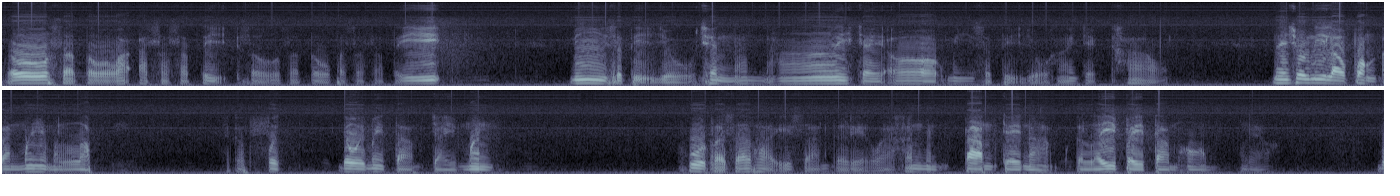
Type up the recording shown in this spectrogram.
โสสโตวะอัสสติ โสสโตปัสสติมีสติอยู่ เช่นนั้นหายใจออกมีสติอยู่หายใจเข้า ในช่วงนี้เราป้องกันไม่ให้มันหลับแล้วก็ฝึกโดยไม่ตามใจมัน พูดภาษาภาคอีสานก็เรียกว่าขั้นมันตามใจหนามก็ไหลไปตามหอมแล้วบ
